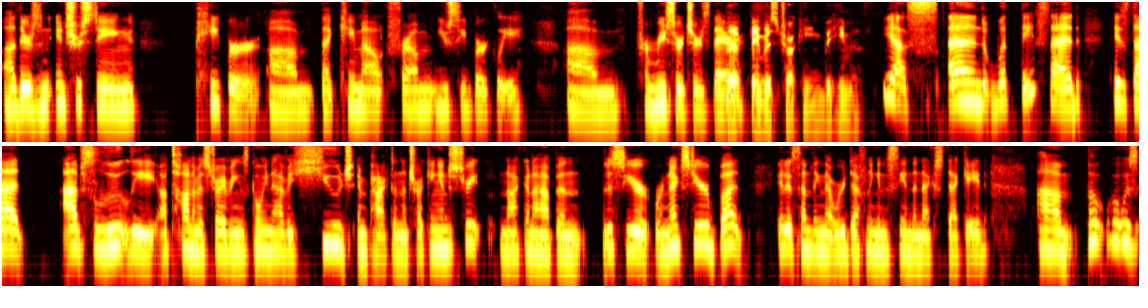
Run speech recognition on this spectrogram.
Uh, there's an interesting paper um, that came out from UC Berkeley um, from researchers there. the famous trucking behemoth. Yes, and what they said is that absolutely autonomous driving is going to have a huge impact in the trucking industry. Not going to happen this year or next year, but it is something that we're definitely going to see in the next decade. Um, but what was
